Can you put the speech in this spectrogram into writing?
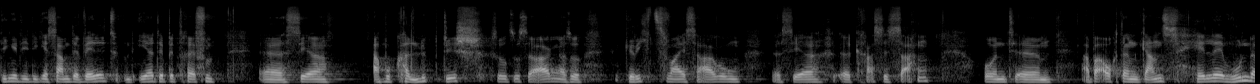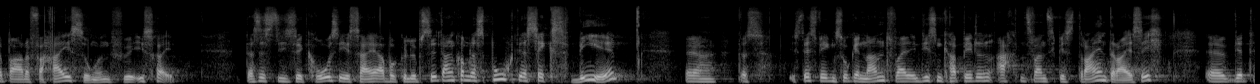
Dinge, die die gesamte Welt und Erde betreffen, äh, sehr apokalyptisch sozusagen, also Gerichtsweissagung, äh, sehr äh, krasse Sachen. Und, ähm, aber auch dann ganz helle, wunderbare Verheißungen für Israel. Das ist diese große Jesaja-Apokalypse. Dann kommt das Buch der sechs Wehe. Das ist deswegen so genannt, weil in diesen Kapiteln 28 bis 33 wird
